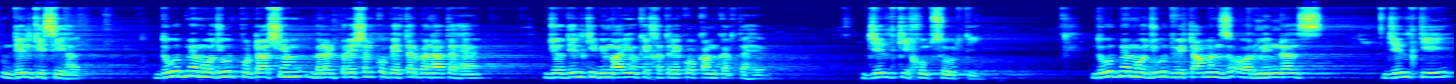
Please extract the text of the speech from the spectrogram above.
دل کی صحت۔ دودھ میں موجود پوٹاشیم بلڈ پریشر کو بہتر بناتا ہے، جو دل کی بیماریوں کے خطرے کو کم کرتا ہے۔ جلد کی خوبصورتی۔ دودھ میں موجود وٹامنز اور منرلز جلد کی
